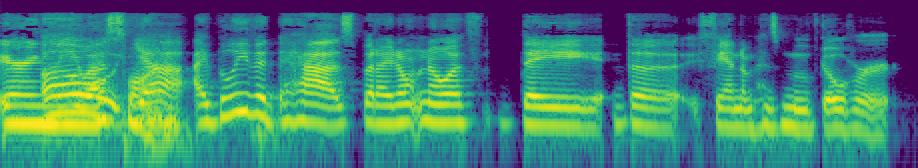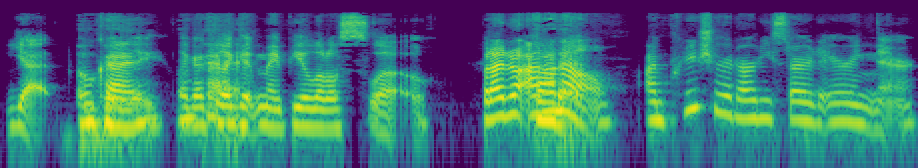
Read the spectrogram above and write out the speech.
airing the oh, US one. yeah. I believe it has, but I don't know if they the fandom has moved over yet. Okay. Like I feel like it might be a little slow. But I don't I don't it. know. I'm pretty sure it already started airing there.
